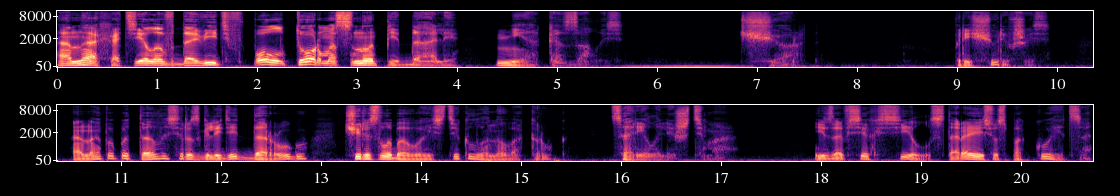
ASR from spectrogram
Она хотела вдавить в пол тормоз, но педали не оказалось. Черт! Прищурившись, она попыталась разглядеть дорогу через лобовое стекло, но вокруг царила лишь тьма. Изо всех сил, стараясь успокоиться,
